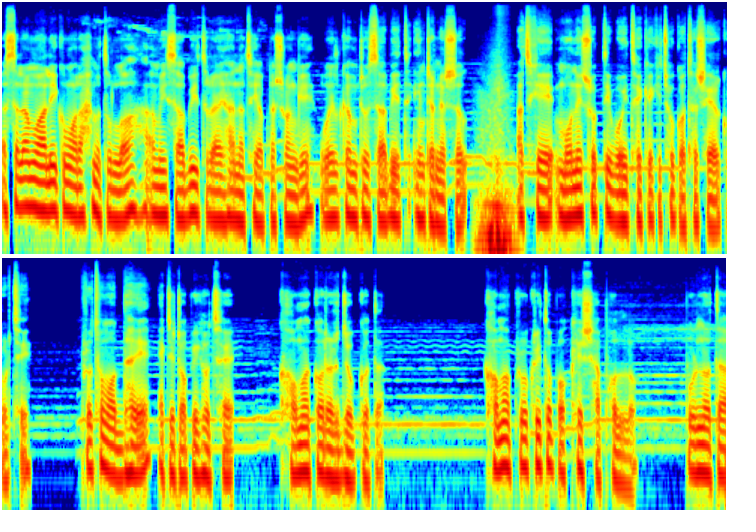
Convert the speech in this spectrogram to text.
আসসালামু আলাইকুম রহমতুল্লাহ আমি সাবিত রায়হান আছি আপনার সঙ্গে। ওয়েলকাম টু সাবিত ইন্টারন্যাশনাল আজকে মনের শক্তি বই থেকে কিছু কথা শেয়ার করছি। প্রথম অধ্যায়ে একটি টপিক হচ্ছে ক্ষমা করার যোগ্যতা। ক্ষমা প্রকৃত পক্ষের সাফল্য, পূর্ণতা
